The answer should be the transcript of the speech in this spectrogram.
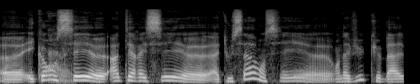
et quand ah on euh, intéressé euh, à tout ça, on s'est, euh, on a vu que bah,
